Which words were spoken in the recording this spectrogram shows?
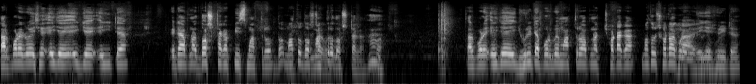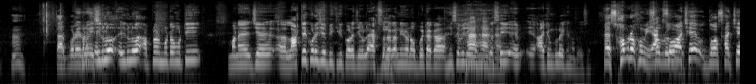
তারপরে রয়েছে এই যে এই যে এইটা এটা আপনার দশ টাকা পিস মাত্র। মাত্র দশ মাত্র দশ টাকা হ্যাঁ। তারপরে এই যে এই ঝুড়িটা পড়বে মাত্র আপনার ছ টাকা। মাত্র ছ টাকা করে হ্যাঁ, এই যে ঝুড়িটা হ্যাঁ। তারপরে মানে এগুলো এগুলো আপনার মোটামুটি মানে যে লাটে করে যে বিক্রি করে যেগুলো একশো টাকা নিরানব্বই টাকা হিসেবে হ্যাঁ, হ্যাঁ, সেই আইটেমগুলো এখানে রয়েছে। হ্যাঁ সব রকমই একশো আছে দশ আছে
